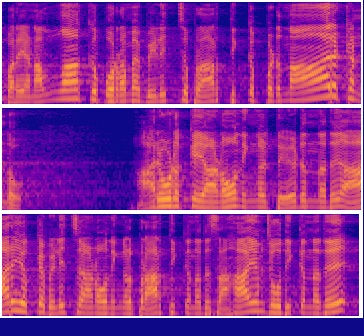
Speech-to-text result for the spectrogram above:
പറയാണ് അള്ളാഹ്ക്ക് പുറമെ വിളിച്ച് പ്രാർത്ഥിക്കപ്പെടുന്ന ആരൊക്കെണ്ടോ ആരോടൊക്കെയാണോ നിങ്ങൾ തേടുന്നത്? ആരെയൊക്കെ വിളിച്ചാണോ നിങ്ങൾ പ്രാർത്ഥിക്കുന്നത്? സഹായം ചോദിക്കുന്നത്?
